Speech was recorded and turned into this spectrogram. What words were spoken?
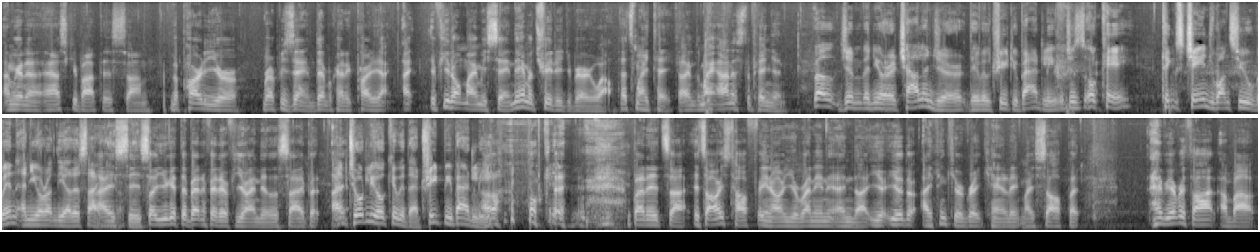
I'm going to ask you about this. Um, the party you're representing, Democratic Party, I, I, if you don't mind me saying, they haven't treated you very well. That's my take, my honest opinion. Well, Jim, when you're a challenger, they will treat you badly, which is okay things change once you win and you're on the other side. I see. So you get the benefit if you're on the other side. But I'm I, totally okay with that. Treat me badly. Oh, okay. but it's uh, it's always tough. You know, you're running, and uh, you're, you're the, I think you're a great candidate myself. But have you ever thought about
